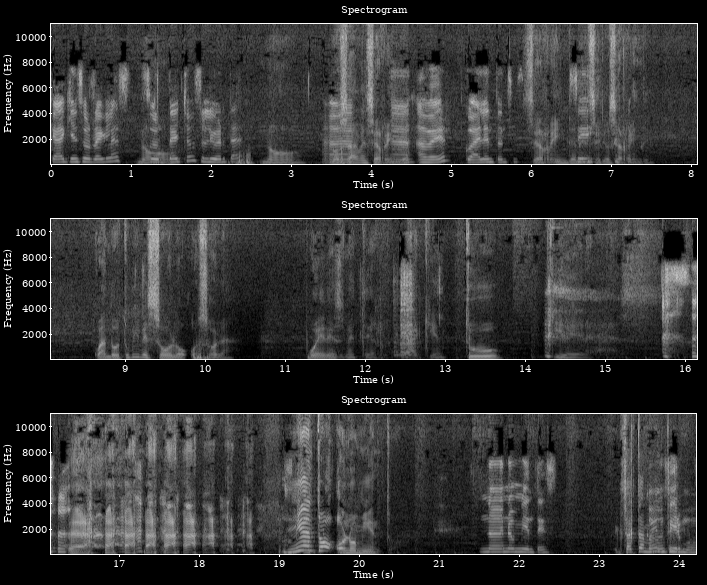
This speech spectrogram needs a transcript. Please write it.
cada quien sus reglas, No. su techo, su libertad. No, no Ah, saben, se rinden. Ah, a ver, ¿cuál entonces? Se rinden, Sí. en serio se rinden. Cuando tú vives solo o sola, puedes meter a quien tú quieras. ¿Miento o no miento? No, no mientes. Exactamente. Confirmo,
